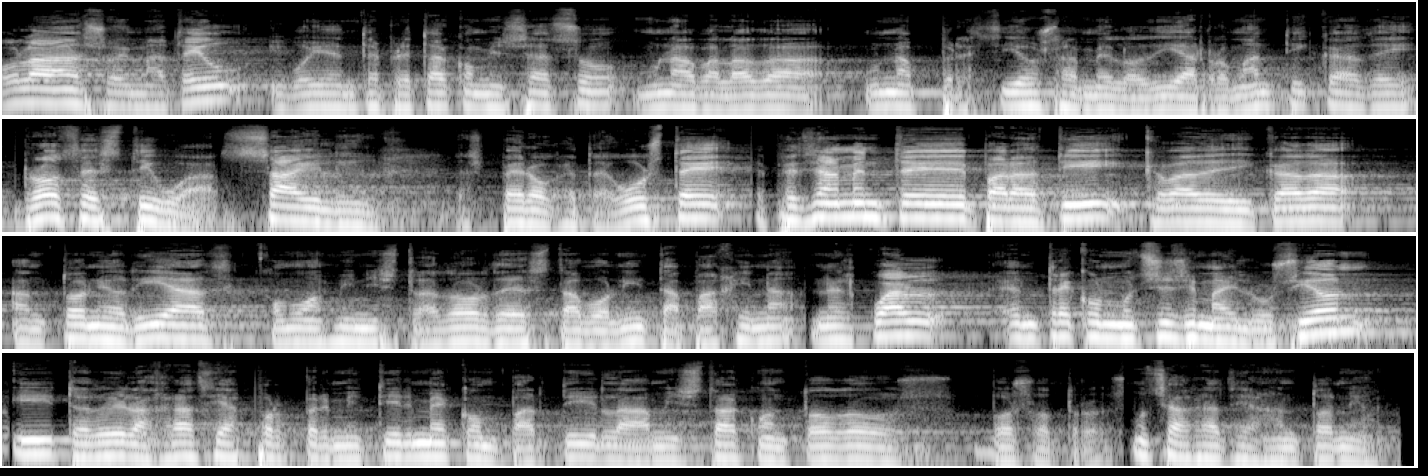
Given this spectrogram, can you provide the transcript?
Hola, soy Mateo y voy a interpretar con mi saxo una balada, una preciosa melodía romántica de Rod Stewart, Sailing. Espero que te guste, especialmente para ti que va dedicada a Antonio Díaz como administrador de esta bonita página, en el cual entré con muchísima ilusión y te doy las gracias por permitirme compartir la amistad con todos vosotros. Muchas gracias, Antonio.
